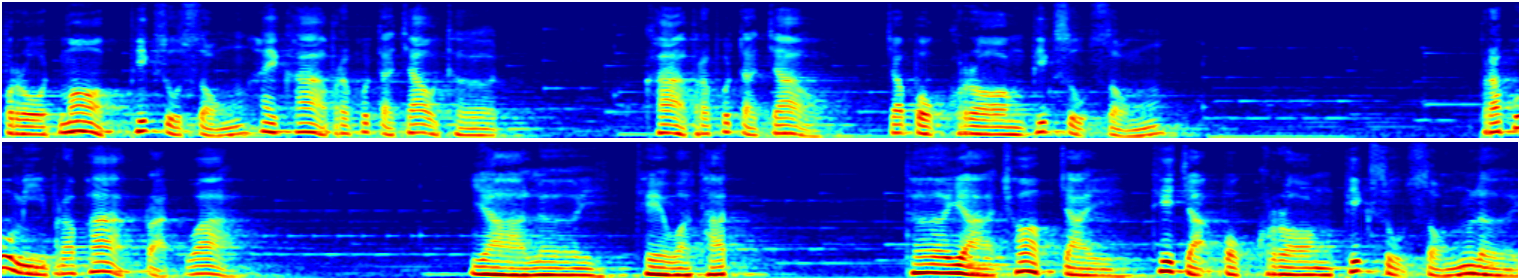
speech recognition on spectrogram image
โปรดมอบภิกษุสงฆ์ให้ข้าพระพุทธเจ้าเถิด ข้าพระพุทธเจ้าจะปกครองภิกษุสงฆ์พระผู้มีพระภาคตรัสว่า อย่าเลยเทวทัตเธออย่าชอบใจที่จะปกครองภิกษุสงฆ์เลย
